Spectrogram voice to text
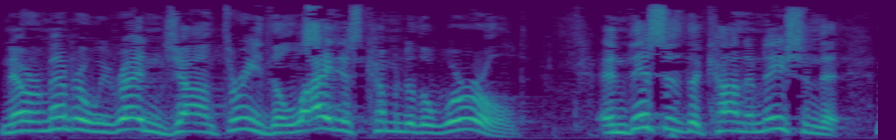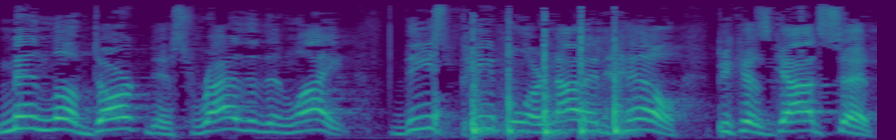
Now remember, we read in John 3 the light is come into the world. And this is the condemnation that men love darkness rather than light. These people are not in hell because God said,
